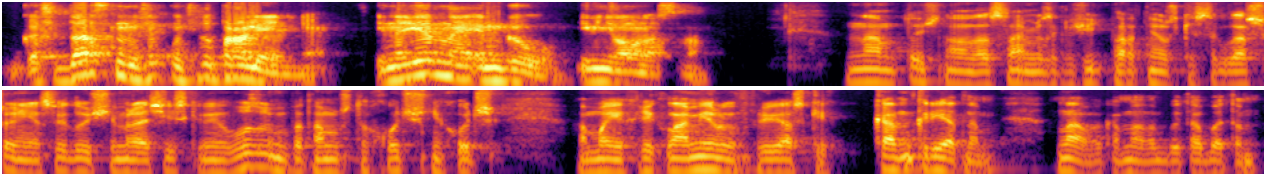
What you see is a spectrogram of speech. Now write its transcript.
Государственный университет управления. и, наверное, МГУ имени Ломоносова. Нам точно надо с вами заключить партнерские соглашения с ведущими российскими вузами, потому что хочешь не хочешь, а мы их рекламируем в привязке к конкретным навыкам. Надо будет об этом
